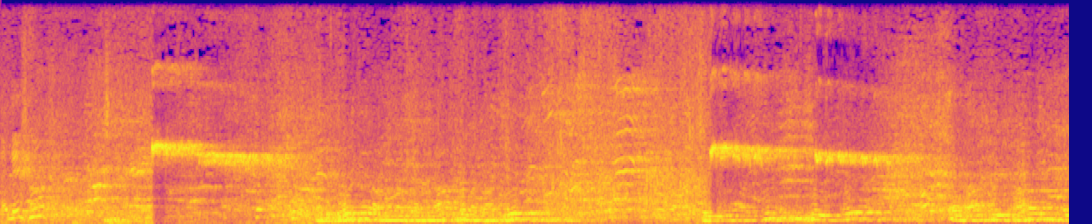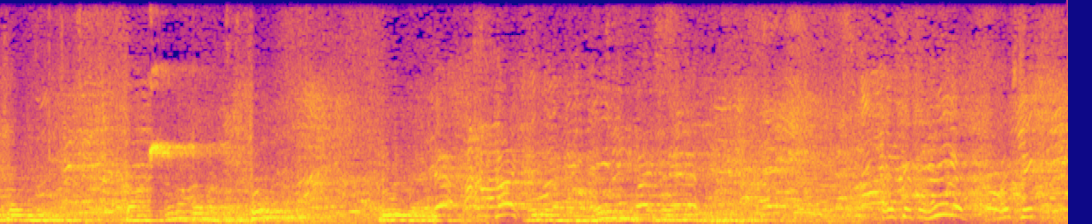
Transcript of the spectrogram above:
Er den ikke slut? Ja, nej! Du må ikke stille! Jeg skal få hulen! Du må ikke stille!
